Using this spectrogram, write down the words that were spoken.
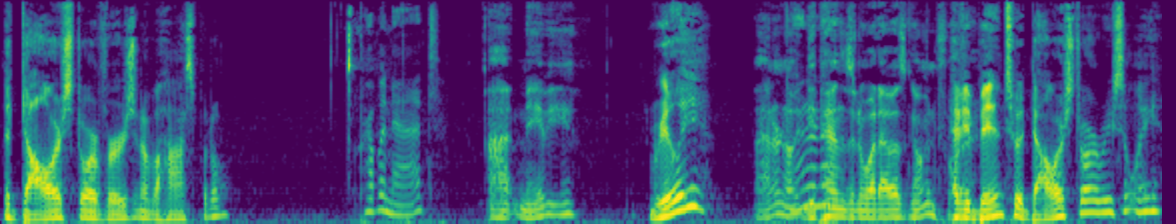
The dollar store version of a hospital? Probably not. Uh, maybe. Really? I don't know. I It don't know. depends on what I was going for. Have you been to a dollar store recently?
